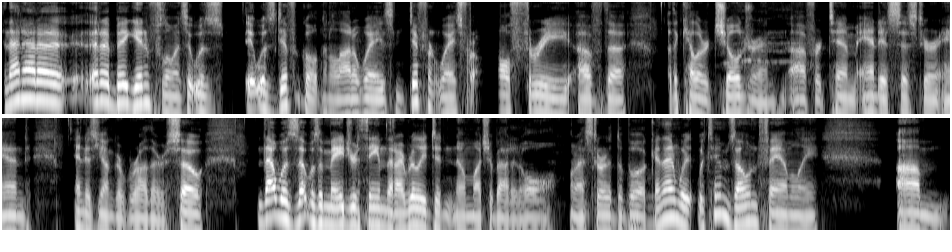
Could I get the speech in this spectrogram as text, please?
and that had a had a big influence. It was it was difficult in a lot of ways, in different ways for all three of the of the Keller children, uh, for Tim and his sister and and his younger brother. So that was that was a major theme that I really didn't know much about at all when I started the book. And then with, with Tim's own family, um,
